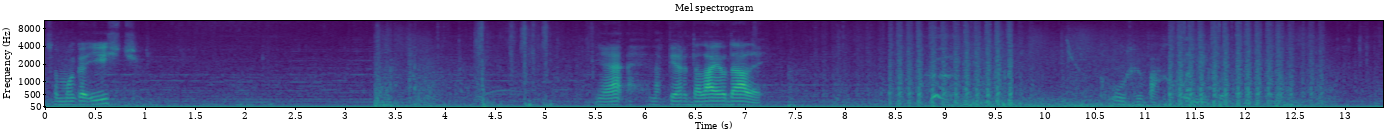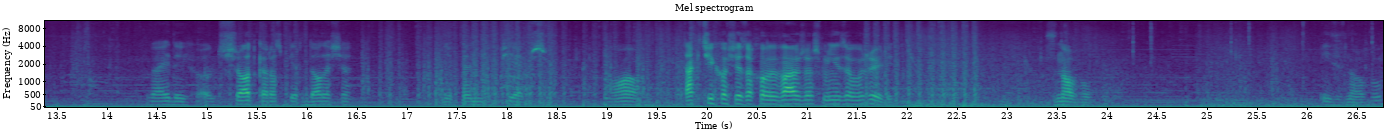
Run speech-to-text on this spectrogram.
Co, mogę iść? Nie, napierdalają dalej. Kurwa, chuj mnie wie. Wejdę ich od środka, rozpierdolę się. Nie będę pieprzył. O, tak cicho się zachowywałem, że aż mnie nie założyli. Znowu. I znowu.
